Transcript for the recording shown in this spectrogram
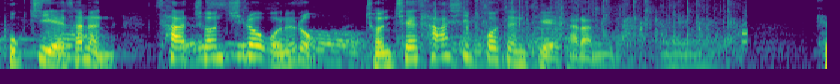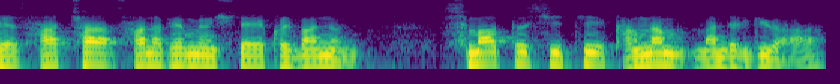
복지 예산은 4,007억 원으로 전체 40%에 달합니다. 제4차 산업혁명 시대에 걸맞는 스마트 시티 강남 만들기와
